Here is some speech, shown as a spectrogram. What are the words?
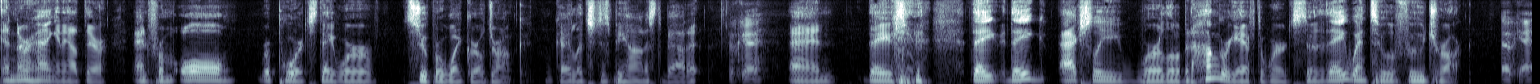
and they're hanging out there. And from all reports, they were super white girl drunk. Okay, let's just be honest about it. Okay. And they they they actually were a little bit hungry afterwards, so they went to a food truck. Okay.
